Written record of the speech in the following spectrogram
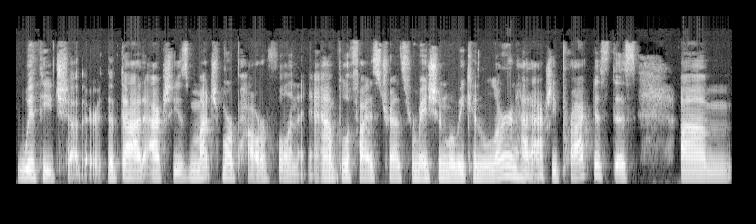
with each other. That that actually is much more powerful and amplifies transformation when we can learn how to actually practice this. Um,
